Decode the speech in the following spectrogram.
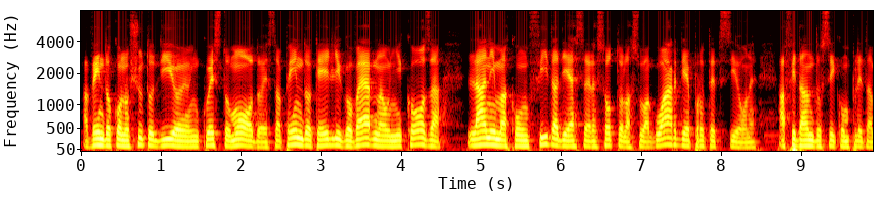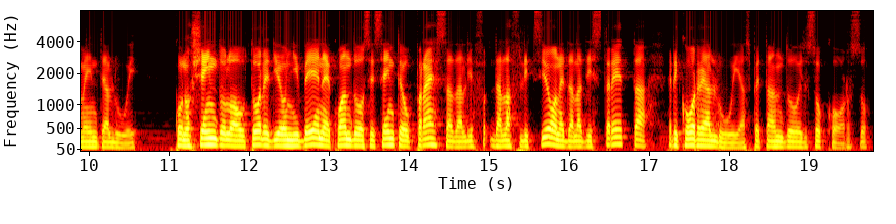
Avendo conosciuto Dio in questo modo e sapendo che Egli governa ogni cosa, l'anima confida di essere sotto la sua guardia e protezione, affidandosi completamente a Lui conoscendolo autore di ogni bene, quando si sente oppressa dall'afflizione, dalla distretta, ricorre a lui, aspettando il soccorso.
